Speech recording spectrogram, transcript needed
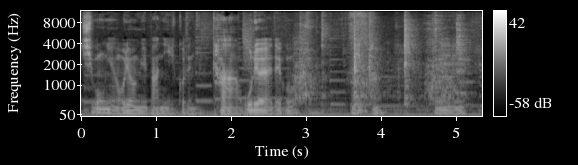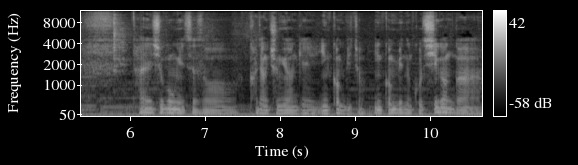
시공에 어려움이 많이 있거든요. 다 오려야 되고 하니까 네, 타일 시공에 있어서 가장 중요한 게 인건비죠. 인건비는 곧 시간과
